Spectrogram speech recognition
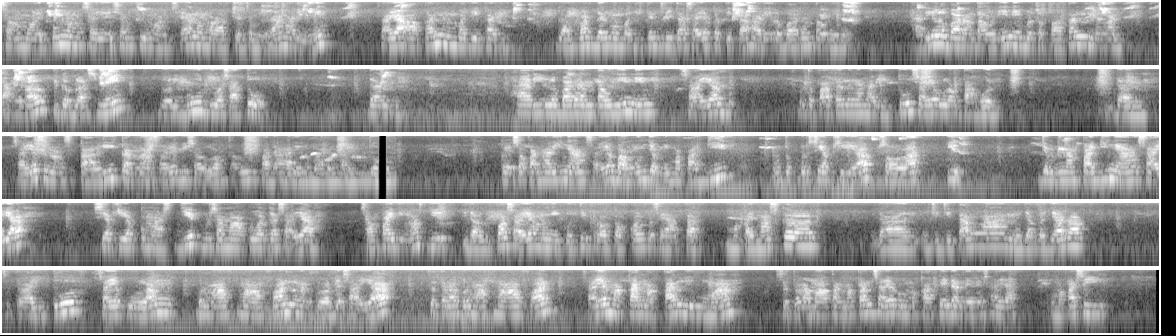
Assalamualaikum, nama saya Isyam Firmansyah, nomor absen 9 hari ini. Saya akan membagikan gambar dan membagikan cerita saya ketika hari lebaran tahun ini. Hari lebaran tahun ini bertepatan dengan tanggal 13 Mei 2021. Dan hari lebaran tahun ini saya bertepatan dengan hari itu saya ulang tahun dan saya senang sekali karena saya bisa ulang tahun pada hari lebaran kali itu. Keesokan harinya saya bangun jam 5 pagi untuk bersiap-siap sholat id. Jam 6 paginya saya siap-siap ke masjid bersama keluarga saya. Sampai di masjid tidak lupa saya mengikuti protokol kesehatan. Memakai masker dan mencuci tangan, menjaga jarak. Setelah itu, saya pulang bermaaf-maafan dengan keluarga saya. Setelah bermaaf-maafan, saya makan-makan di rumah. Setelah makan-makan, saya ke rumah kakek dan nenek saya. Terima kasih.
